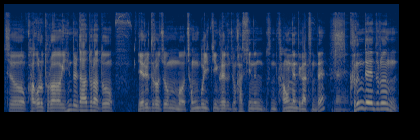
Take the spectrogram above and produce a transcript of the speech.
저 과거로 돌아가기 힘들다 하더라도 예를 들어 좀 뭐 정부 입긴 그래도 좀 갈 수 있는 무슨 강원랜드 같은데 네. 그런 데들은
